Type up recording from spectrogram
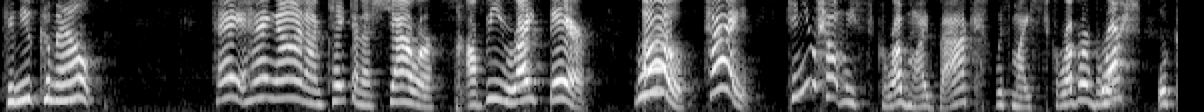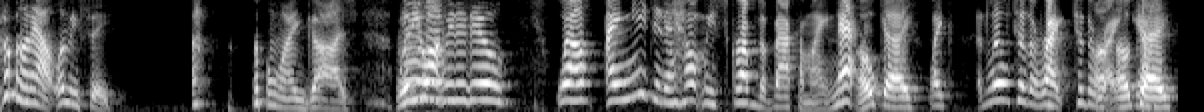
can you come out? Hey, hang on, I'm taking a shower. I'll be right there. Oh, hey, can you help me scrub my back with my scrubber brush? Well, come on out. Let me see. Oh my gosh. What do you want me to do? Well, I need you to help me scrub the back of my neck. Okay. Like a little to the right, to the right. Uh, okay. yeah.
